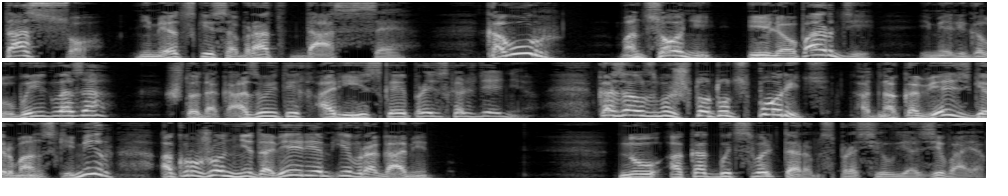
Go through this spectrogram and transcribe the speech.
Тассо, немецкий собрат Дассе. Кавур, Манцони и Леопарди имели голубые глаза, что доказывает их арийское происхождение. Казалось бы, что тут спорить, однако весь германский мир окружен недоверием и врагами. «Ну, а как быть с Вольтером?» — спросил я, зевая.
